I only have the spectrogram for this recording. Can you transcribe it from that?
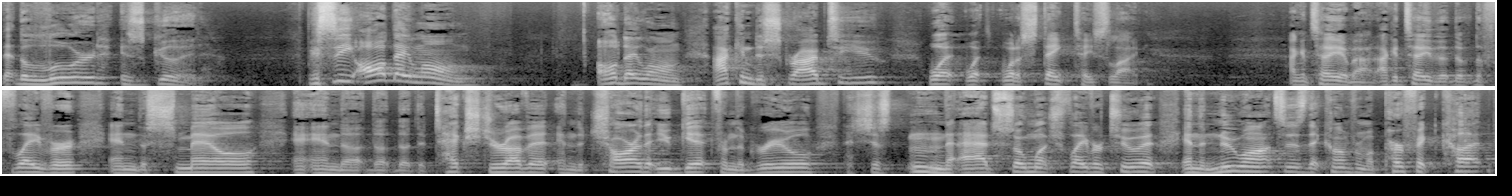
that the Lord is good? Because, see, all day long, all day long, I can describe to you what, what, what a steak tastes like. I can tell you about it. I can tell you the, the, the flavor and the smell and the, the, the, texture of it and the char that you get from the grill that's just, mm, that adds so much flavor to it and the nuances that come from a perfect cut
